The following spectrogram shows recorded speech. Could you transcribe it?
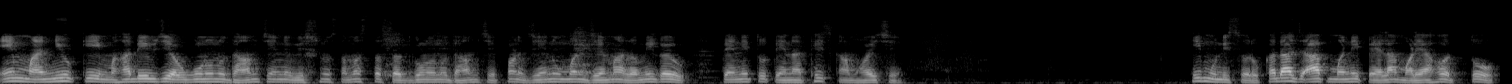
એમ માન્યું કે મહાદેવજી અવગુણોનું ધામ છે અને વિષ્ણુ સમસ્ત સદ્ગુણોનું ધામ છે, પણ જેનું મન જેમાં રમી ગયું, તેને તો તેનાથી જ કામ હોય છે. હે મુનીશ્વરો કદાચ આપ મને પહેલાં મળ્યા હોત તો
